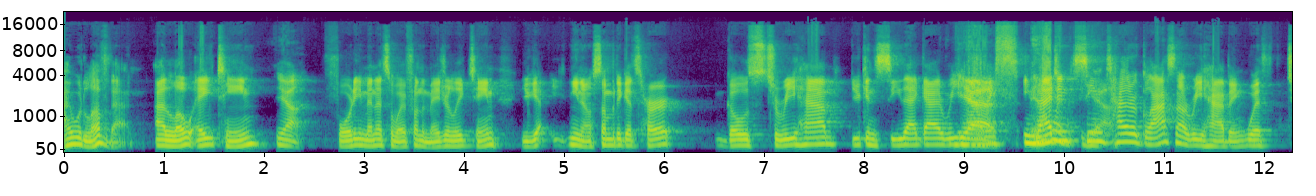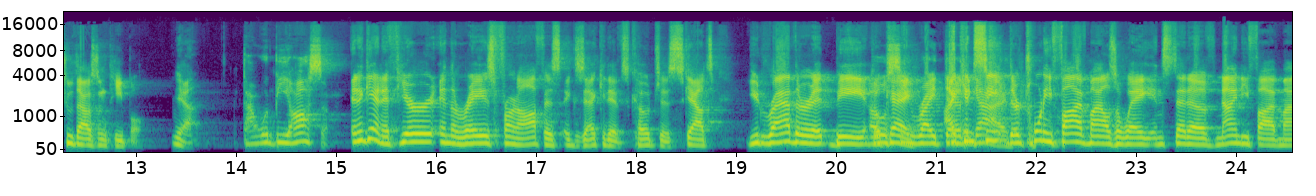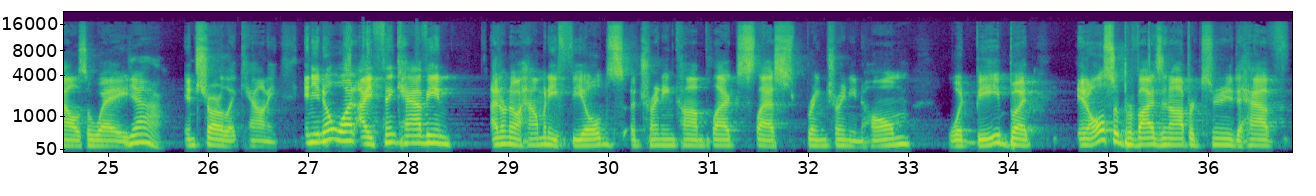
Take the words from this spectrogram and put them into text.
I would love that. A low A team, Yeah. 40 minutes away from the major league team. You get, you know, somebody gets hurt, goes to rehab. You can see that guy rehabbing. Yes. Imagine Yeah. seeing Yeah. Tyler Glasnow rehabbing with 2,000 people. Yeah. That would be awesome. And again, if you're in the Rays front office, executives, coaches, scouts, you'd rather it be Go okay. right there I can the see they're 25 miles away instead of 95 miles away Yeah. in Charlotte County. And you know what? I think having I don't know how many fields a training complex slash spring training home would be, but it also provides an opportunity to have,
